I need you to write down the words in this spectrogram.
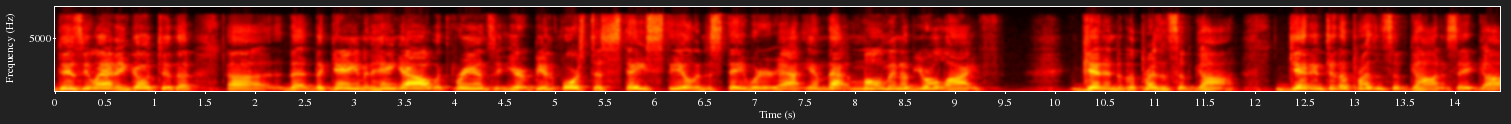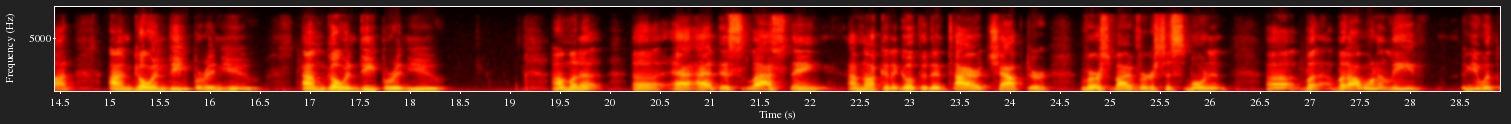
Disneyland and go to the uh, the the game and hang out with friends. You're being forced to stay still and to stay where you're at in that moment of your life. Get into the presence of God. Get into the presence of God and say, God, I'm going deeper in you. I'm going deeper in you. I'm gonna uh, add this last thing. I'm not going to go through the entire chapter verse by verse this morning, uh, but but I want to leave you with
